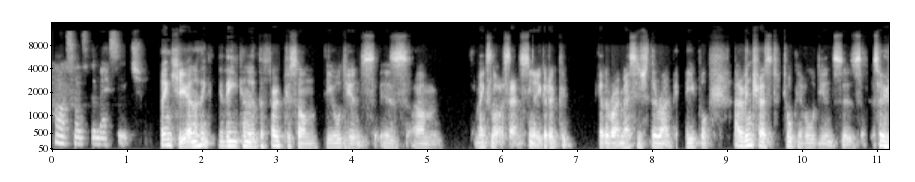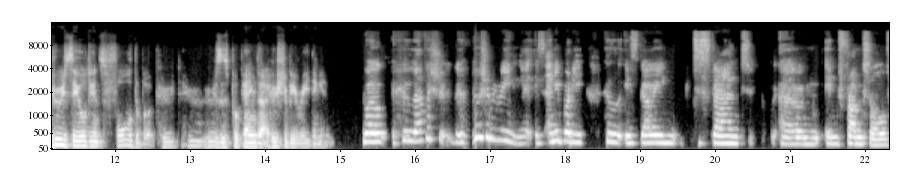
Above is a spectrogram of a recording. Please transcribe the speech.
part of the message. Thank you. And I think the kind of the focus on the audience is um, makes a lot of sense. You know, you've got to get the right message to the right people. Out of interest, talking of audiences, so who is the audience for the book? Who who, who is this book aimed at? Who should be reading it? Well, whoever should who should be reading it is anybody who is going to stand um, in front of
